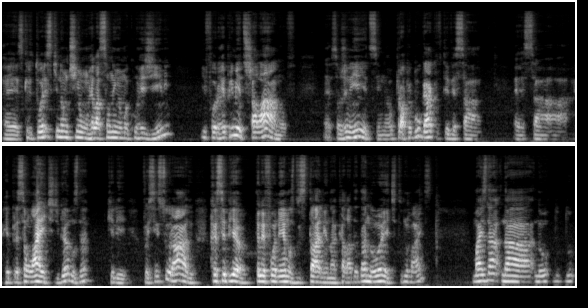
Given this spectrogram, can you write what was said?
é, escritores que não tinham relação nenhuma com o regime e foram reprimidos. Shalamov, é, Solzhenitsyn, né? o próprio Bulgakov teve essa, essa repressão light, digamos, né? Que ele foi censurado, recebia telefonemas do Stalin na calada da noite e tudo mais. Mas na, na no, do,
